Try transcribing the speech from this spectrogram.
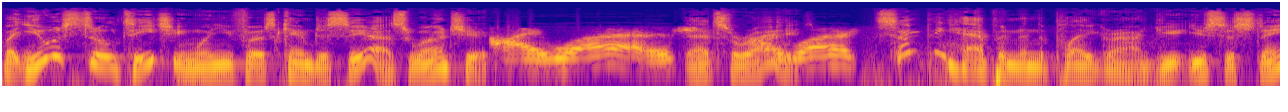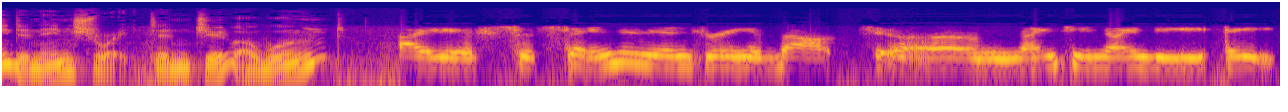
But you were still teaching when you first came to see us, weren't you? I was. That's right. I was. Something happened in the playground. You, you sustained an injury, didn't you? A wound? I sustained an injury about um, 1998.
